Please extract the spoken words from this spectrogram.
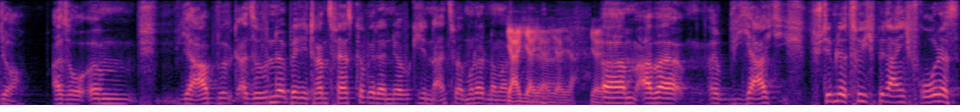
Ja, also, ähm, ja, also über die Transfers können wir dann ja wirklich in ein, zwei Monaten nochmal. Ja, ja, ja, ja, ja. ja. Ähm, aber äh, ja, ich, ich, stimme dazu, ich bin eigentlich froh, dass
